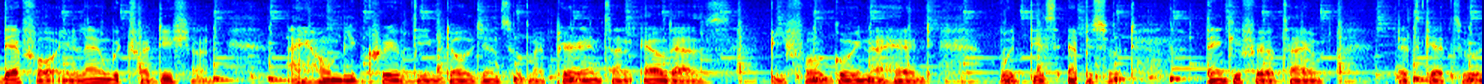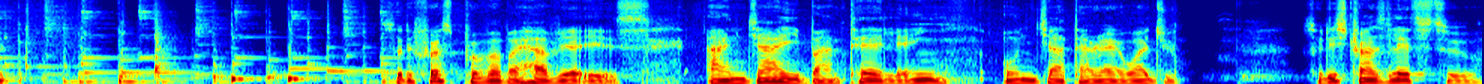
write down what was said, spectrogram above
Therefore, in line with tradition, I humbly crave the indulgence of my parents and elders before going ahead with this episode. Thank you for your time. Let's get to it. So, the first proverb I have here is Anja ibante lein iwaju. So, this translates to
